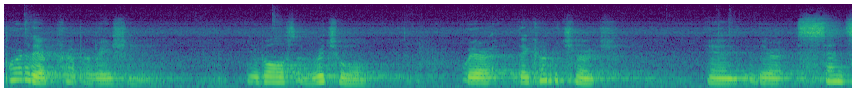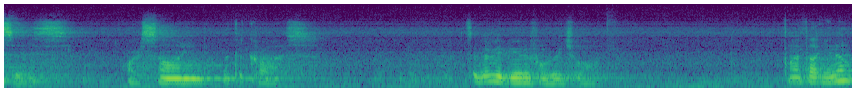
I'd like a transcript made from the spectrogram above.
Part of their preparation involves a ritual where they come to church and their senses are signed with the cross. It's a very beautiful ritual. I thought, you know,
